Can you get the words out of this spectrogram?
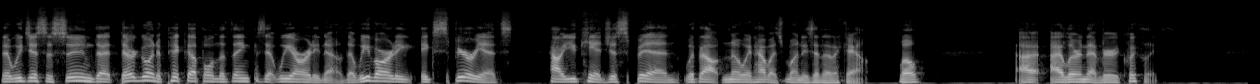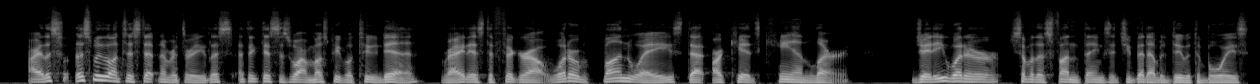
that we just assume that they're going to pick up on the things that we already know, that we've already experienced how you can't just spend without knowing how much money's in an account. Well, I, I learned that very quickly. All right, let's let's move on to step number three. Let's I think this is why most people tuned in, right? Is to figure out what are fun ways that our kids can learn. JD, what are some of those fun things that you've been able to do with the boys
